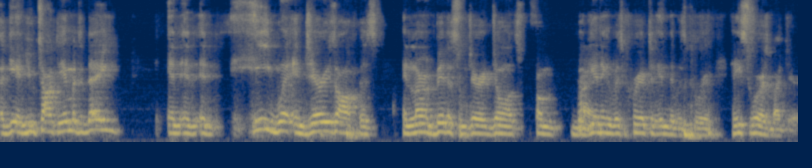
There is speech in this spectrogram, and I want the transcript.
again, you talked to Emmitt today, and, and and he went in Jerry's office and learned business from Jerry Jones from beginning right. of his career to the end of his career. He swears by Jerry.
